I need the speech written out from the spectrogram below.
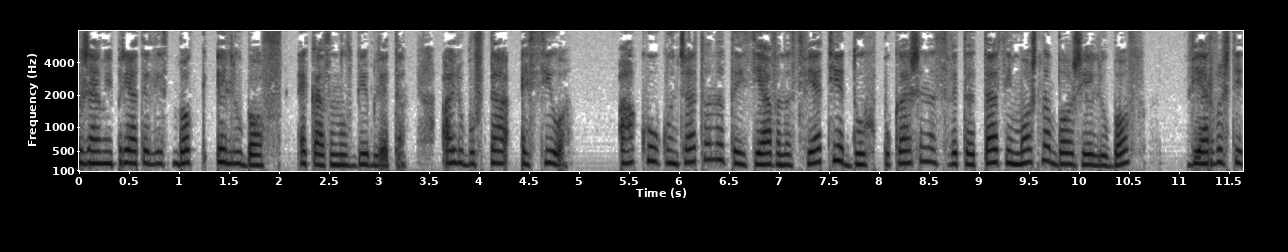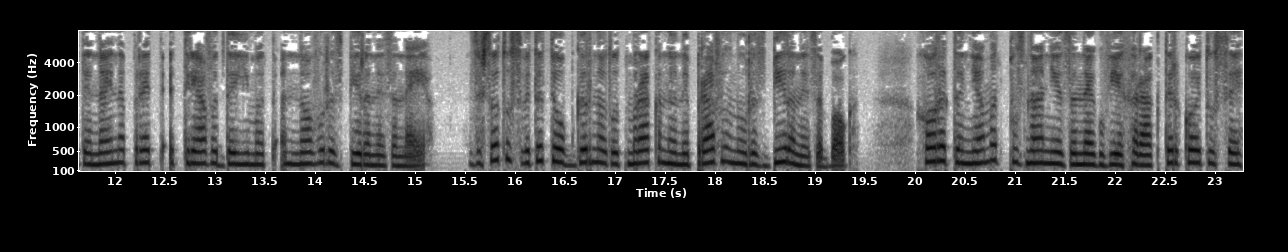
Уважаеми приятели, Бог е любов, е казано в Библията, а любовта е сила. Ако окончателната изява на Святия Дух покаже на света тази мощна Божия любов, вярващите най-напред трябва да имат ново разбиране за нея. Защото светът е обгърнат от мрака на неправилно разбиране за Бог. Хората нямат познание за Неговия характер, който се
